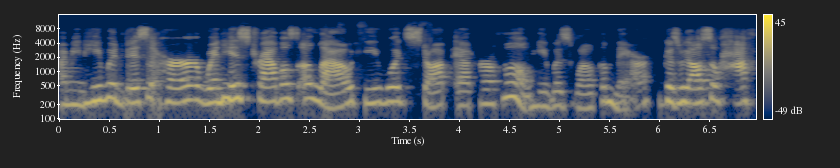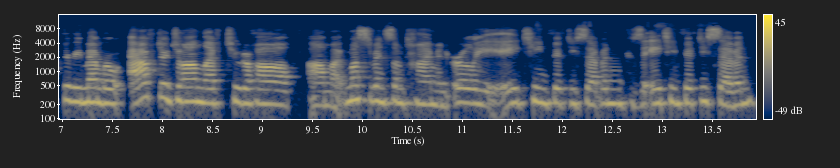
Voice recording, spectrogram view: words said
I mean, he would visit her when his travels allowed. He would stop at her home. He was welcome there because we also have to remember after John left Tudor Hall, um, it must have been sometime in early 1857 because 1857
